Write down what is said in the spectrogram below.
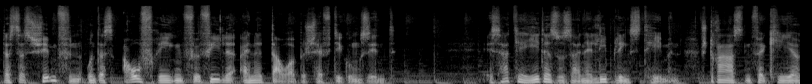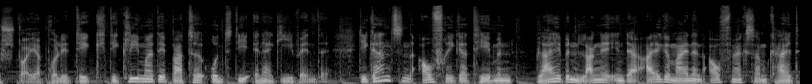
dass das Schimpfen und das Aufregen für viele eine Dauerbeschäftigung sind. Es hat ja jeder so seine Lieblingsthemen. Straßenverkehr, Steuerpolitik, die Klimadebatte und die Energiewende. Die ganzen Aufregerthemen bleiben lange in der allgemeinen Aufmerksamkeit,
